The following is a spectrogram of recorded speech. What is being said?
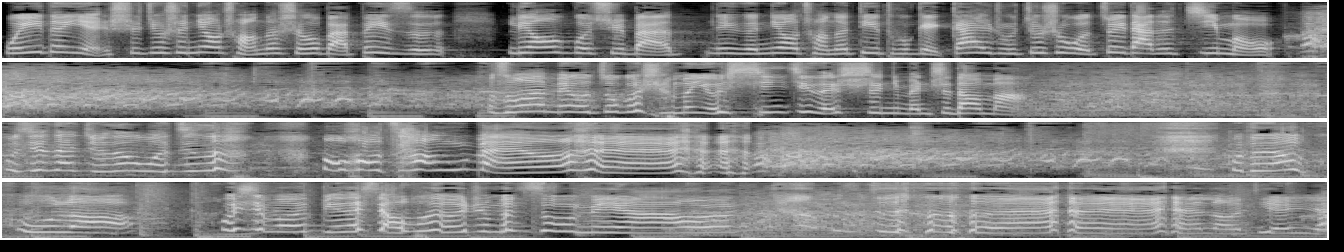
唯一的掩饰就是尿床的时候把被子撩过去，把那个尿床的地图给盖住，就是我最大的计谋。我从来没有做过什么有心计的事，你们知道吗？我现在觉得我真的，我好苍白哦，嘿。我都要哭了，为什么别的小朋友这么聪明啊？我，我，老天爷，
